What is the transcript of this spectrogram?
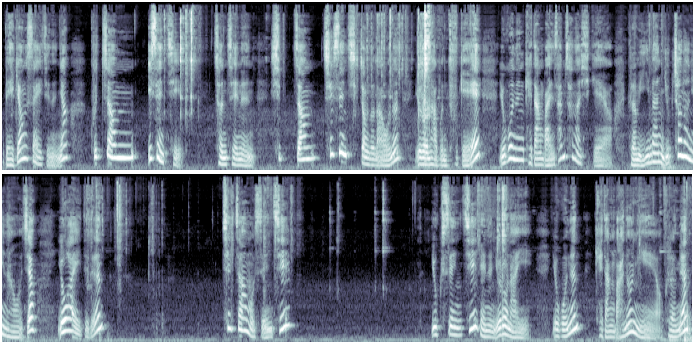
내경 사이즈는요. 9.2cm. 전체는 10.7cm 정도 나오는 요런 화분 두 개. 요거는 개당 13,000원씩이에요. 그러면 26,000원이 나오죠. 요 아이들은 7.5cm, 6cm 되는 요런 아이. 요거는 개당 만 원이에요. 그러면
